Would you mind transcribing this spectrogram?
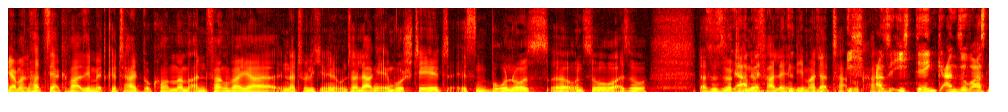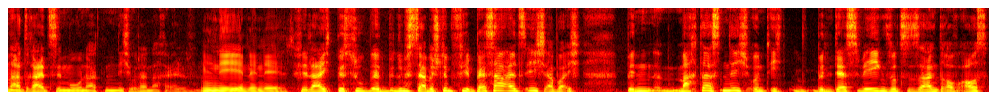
Ja, man hat es ja quasi mitgeteilt bekommen am Anfang, weil ja natürlich in den Unterlagen irgendwo steht, ist ein Bonus äh, und so. Also das ist wirklich ja, eine Falle, in die man da tappen ich, kann. Also ich denke an sowas nach 13 Monaten nicht oder nach 11. Nee, nee, nee. Vielleicht bist du, äh, du bist da bestimmt viel besser als ich, aber ich bin, mach das nicht und ich bin deswegen sozusagen darauf aus,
